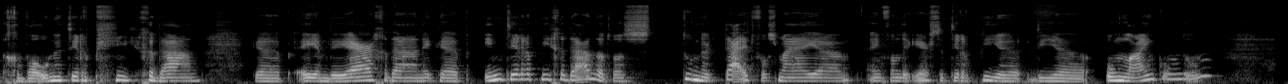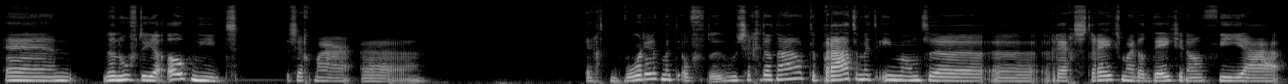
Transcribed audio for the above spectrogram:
gewone therapie gedaan. Ik heb EMDR gedaan. Ik heb intherapie gedaan. Dat was toen de tijd volgens mij uh, een van de eerste therapieën die je online kon doen. En dan hoefde je ook niet, zeg maar, uh, echt woordelijk met, of hoe zeg je dat nou, te praten met iemand rechtstreeks, maar dat deed je dan via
